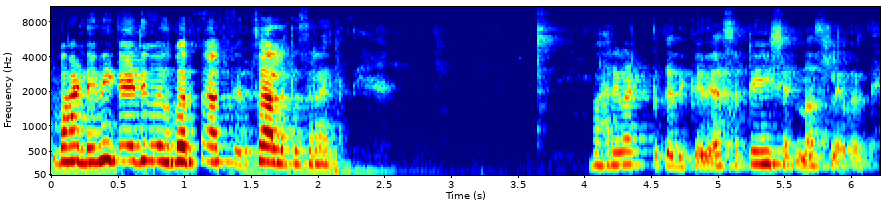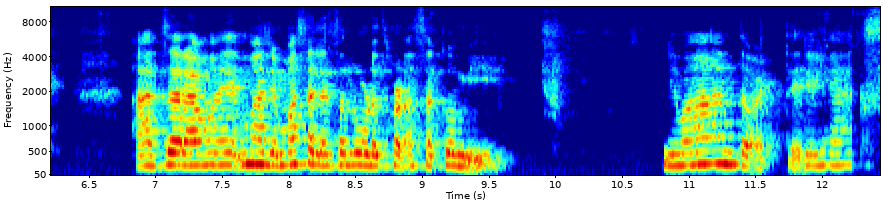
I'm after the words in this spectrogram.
भांडीनी काय दिवसभर चालते चालतच राहते. भारी वाटतं कधी कधी असं टेन्शन नसल्यावरती. आज जरा माझ्या मसाल्याचा लोड थोडासा कमी आहे. निवांत वाटते रिलॅक्स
